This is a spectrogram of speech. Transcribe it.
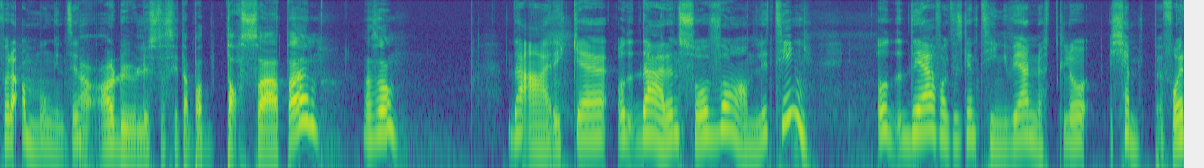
for å amme ungen sin. ja. Har du lyst til å sitte på dass og ete, en? Altså, Det er ikke Og det er en så vanlig ting. Og det er faktisk en ting vi er nødt til å kjempe for.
